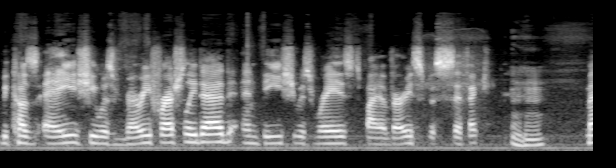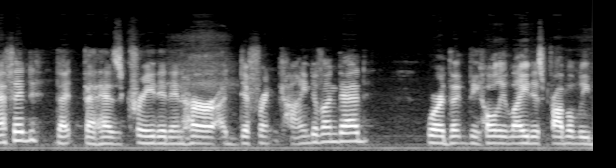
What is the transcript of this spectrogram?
because a she was very freshly dead and b she was raised by a very specific mm-hmm. method that that has created in her a different kind of undead where the the holy light is probably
